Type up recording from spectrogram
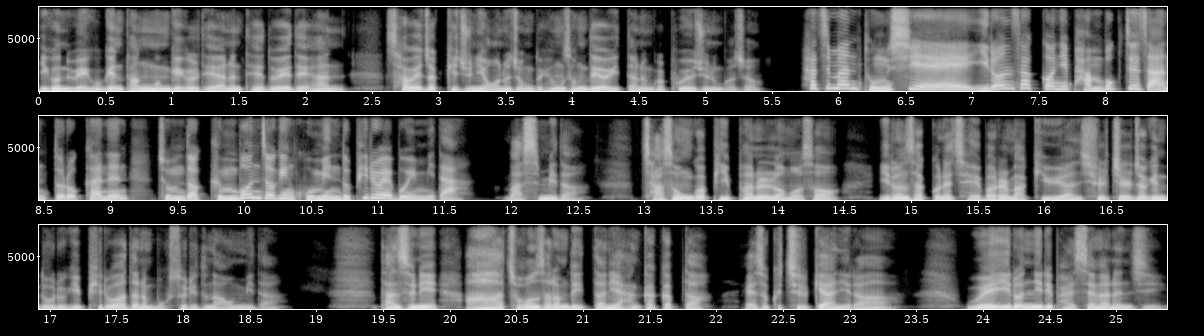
이건 외국인 방문객을 대하는 태도에 대한 사회적 기준이 어느 정도 형성되어 있다는 걸 보여주는 거죠. 하지만 동시에 이런 사건이 반복되지 않도록 하는 좀 더 근본적인 고민도 필요해 보입니다. 맞습니다. 자성과 비판을 넘어서 이런 사건의 재발을 막기 위한 실질적인 노력이 필요하다는 목소리도 나옵니다. 단순히 아 저런 사람도 있다니 안타깝다 에서 그칠 게 아니라 왜 이런 일이 발생하는지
